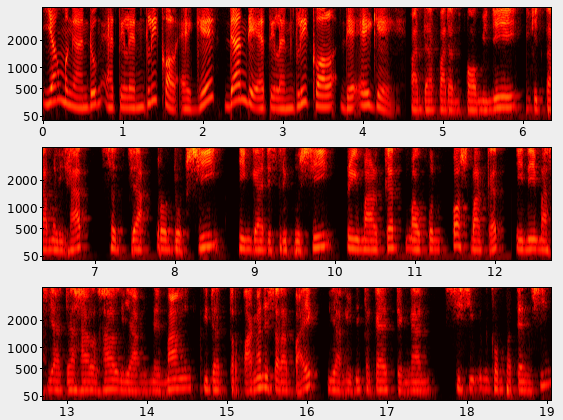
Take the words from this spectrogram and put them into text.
yang mengandung etilen glikol EG dan dietilen glikol DEG. Pada Badan POM ini kita melihat sejak produksi hingga distribusi pre-market maupun post-market ini masih ada hal-hal yang memang tidak tertangani secara baik yang ini terkait dengan sisi inkompetensi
